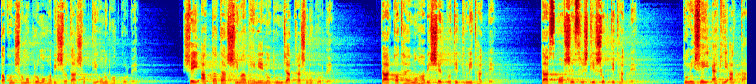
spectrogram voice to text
তখন সমগ্র মহাবিশ্ব তার শক্তি অনুভব করবে। সেই আত্মা তার সীমা ভেঙে নতুন যাত্রা শুরু করবে। তার কথায় মহাবিশ্বের প্রতিধ্বনি থাকবে। তার স্পর্শে সৃষ্টির শক্তি থাকবে। তুমি সেই একই আত্মা।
